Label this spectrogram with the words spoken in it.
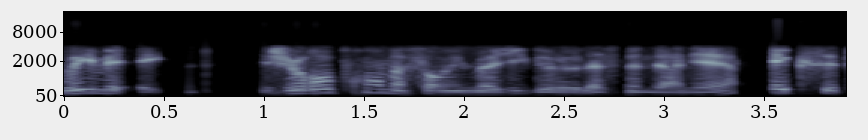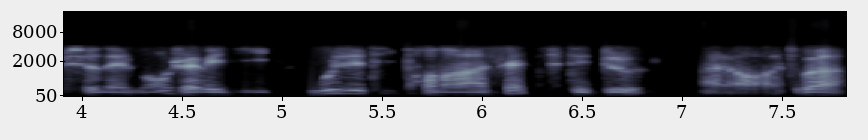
oui, mais eh, je reprends ma formule magique de la semaine dernière. Exceptionnellement, j'avais dit Mouzetti prendra un 7, c'était 2. Alors, tu vois,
